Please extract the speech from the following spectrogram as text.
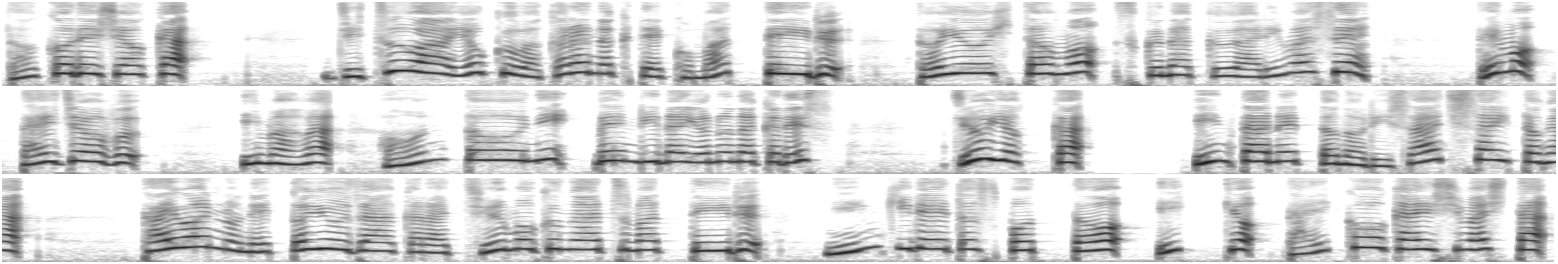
どこでしょうか？実はよくわからなくて困っているという人も少なくありません。でも大丈夫。今は本当に便利な世の中です。14日インターネットのリサーチサイトが台湾のネットユーザーから注目が集まっている人気デートスポットを一挙大公開しました。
